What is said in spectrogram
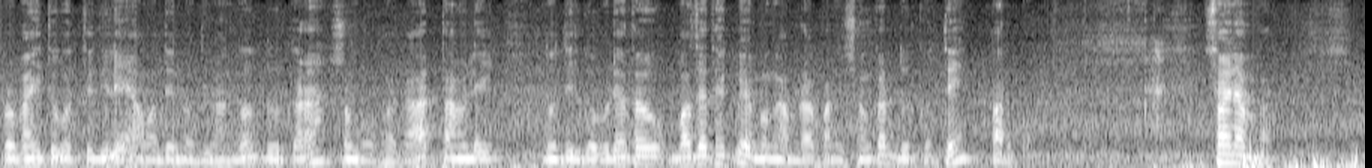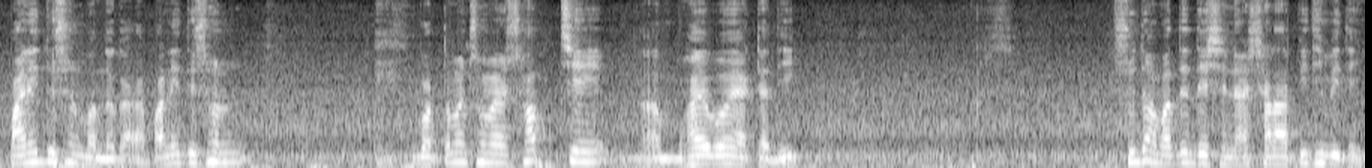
প্রবাহিত করতে দিলে আমাদের নদী ভাঙ্গ দূর করা সম্ভব হবে। আর তাহলে নদীর গভীরতাও বজায় থাকবে এবং আমরা পানি সংকট দূর করতে পারব। ছয় নম্বর, পানি দূষণ বন্ধ করা। পানি দূষণ বর্তমান সময়ে সবচেয়ে ভয়াবহ একটা দিক। শুধু আমাদের দেশে না, সারা পৃথিবীতেই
